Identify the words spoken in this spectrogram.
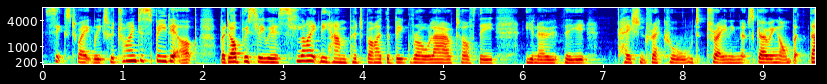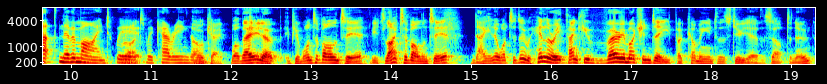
six to eight weeks. We're trying to speed it up, but obviously we're slightly hampered by the big rollout of the, you know, the patient record training that's going on. But that never mind. We're Right. we're carrying on. Okay. Well, there you know. If you want to volunteer, if you'd like to volunteer, now you know what to do. Hilary, thank you very much indeed for coming into the studio this afternoon.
